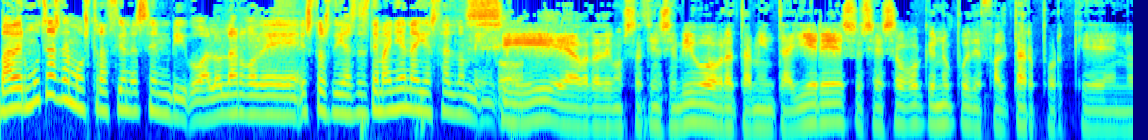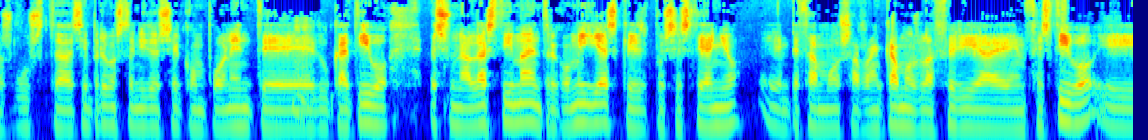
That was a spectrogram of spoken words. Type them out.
va a haber muchas demostraciones en vivo a lo largo de estos días, desde mañana y hasta el domingo. Sí, habrá demostraciones en vivo, habrá también talleres, o sea, es algo que no puede faltar porque nos gusta, siempre hemos tenido ese componente mm. educativo. Es una lástima, entre comillas, que pues este año empezamos, arrancamos la feria en festivo y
